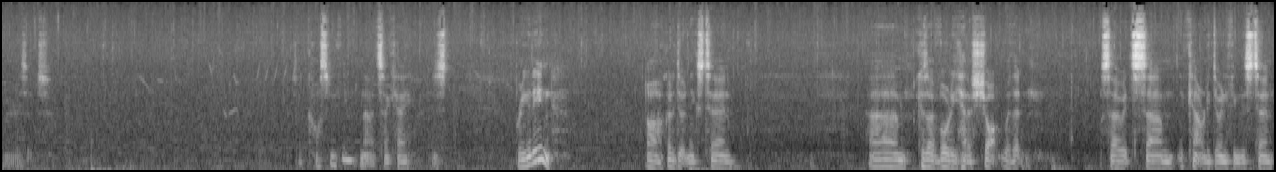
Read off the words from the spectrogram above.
Where is it? Does it cost anything? No, it's okay. Just bring it in. Oh, I've got to do it next turn. Because I've already had a shot with it. So it's um, it can't really do anything this turn.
